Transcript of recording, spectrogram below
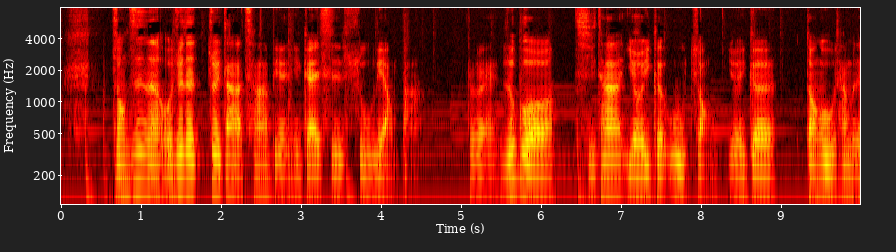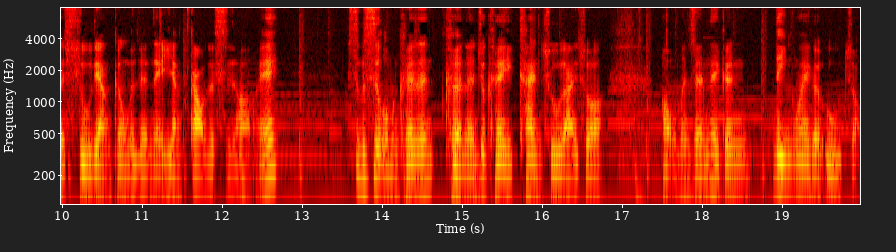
总之呢，我觉得最大的差别应该是数量吧，对不对？如果其他有一个物种，有一个动物，它们的数量跟我们人类一样高的时候，诶，是不是我们可能可能就可以看出来说，哦，我们人类跟另外一个物种，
